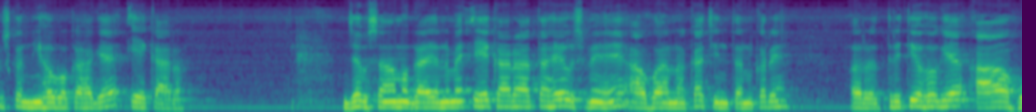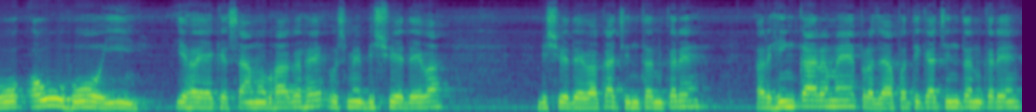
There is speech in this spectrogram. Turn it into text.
उसको निहव कहा गया एकार। जब शाम गायन में एकार आता है, उसमें आह्वान का चिंतन करें। और तृतीय हो गया आ हो औ हो ई। यह एक साम भाग है, उसमें विश्व देवा विश्व देवा का चिंतन करें। और हिंकार में प्रजापति का चिंतन करें।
